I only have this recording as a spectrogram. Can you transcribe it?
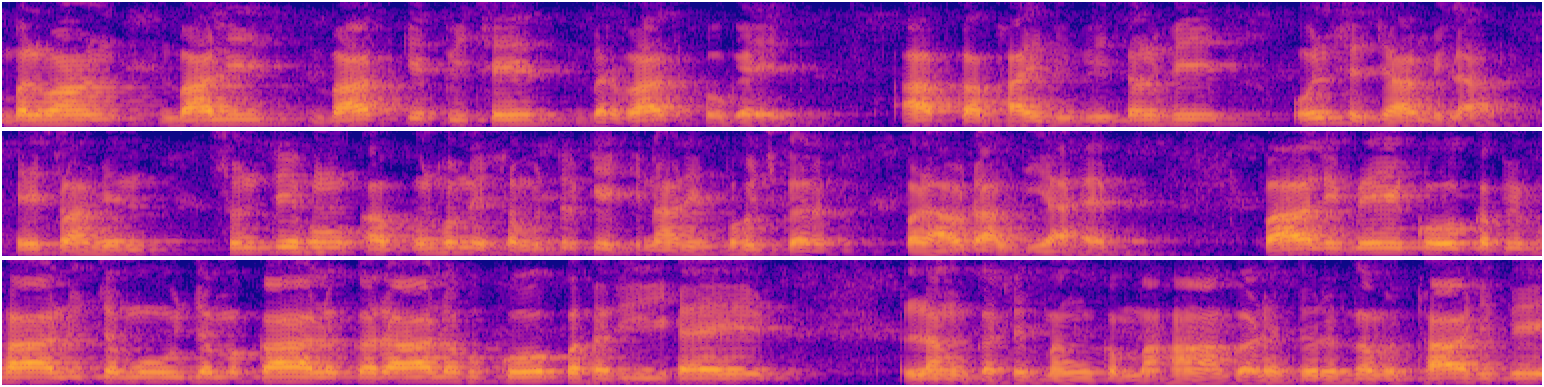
बलवान बाली बात के पीछे बर्बाद हो गए। आपका भाई विभीषण भी उनसे जा मिला। हे स्वामिन, सुनती हूँ, अब उन्होंने समुद्र के किनारे पहुंचकर पड़ाव डाल दिया है। पालिबे को कपिभालु चमू जम काल कराल कोप हरी है। लंक से बंक महागण दुर्गम ठाहिबे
